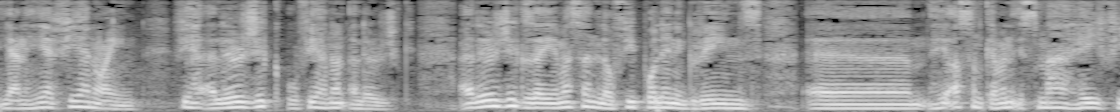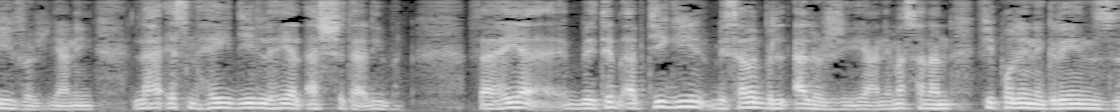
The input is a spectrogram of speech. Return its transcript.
يعني هي فيها نوعين فيها allergic وفيها non-allergic allergic زي مثلا لو في pollen grains هي أصلا كمان اسمها hay fever يعني لها اسم هي دي اللي هي القش تقريبا. فهي بتبقى بتيجي بسبب ال allergy. يعني مثلا في pollen grains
